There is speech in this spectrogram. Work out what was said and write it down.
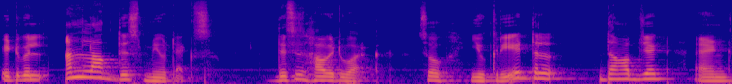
it will unlock this mutex this is how it work so you create the, the object and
